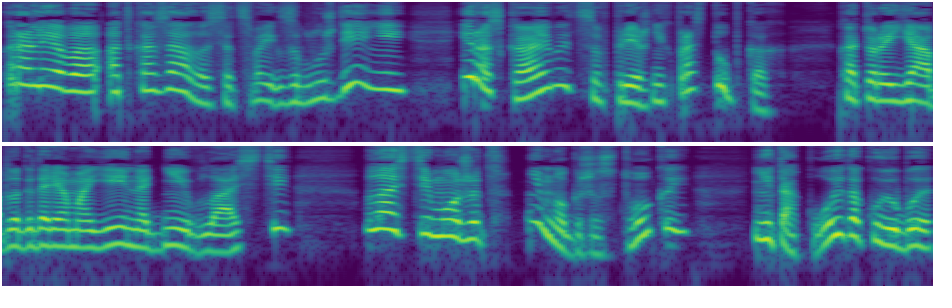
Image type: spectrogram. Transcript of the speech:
Королева отказалась от своих заблуждений и раскаивается в прежних проступках, которые я, благодаря моей над ней власти, власти, может, немного жестокой, не такой, какую бы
